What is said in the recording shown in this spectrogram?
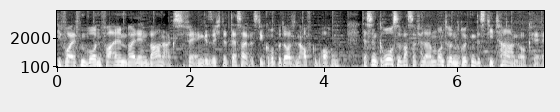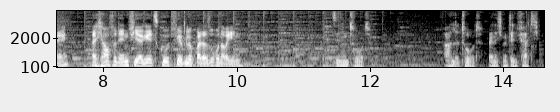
Die Wolfen wurden vor allem bei den Varnax-Fällen gesichtet, deshalb ist die Gruppe dorthin aufgebrochen. Das sind große Wasserfälle am unteren Rücken des Titan, okay? Ich hoffe, den vier geht's gut. Viel Glück bei der Suche nach ihnen. Sie sind tot. Alle tot, wenn ich mit denen fertig bin.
